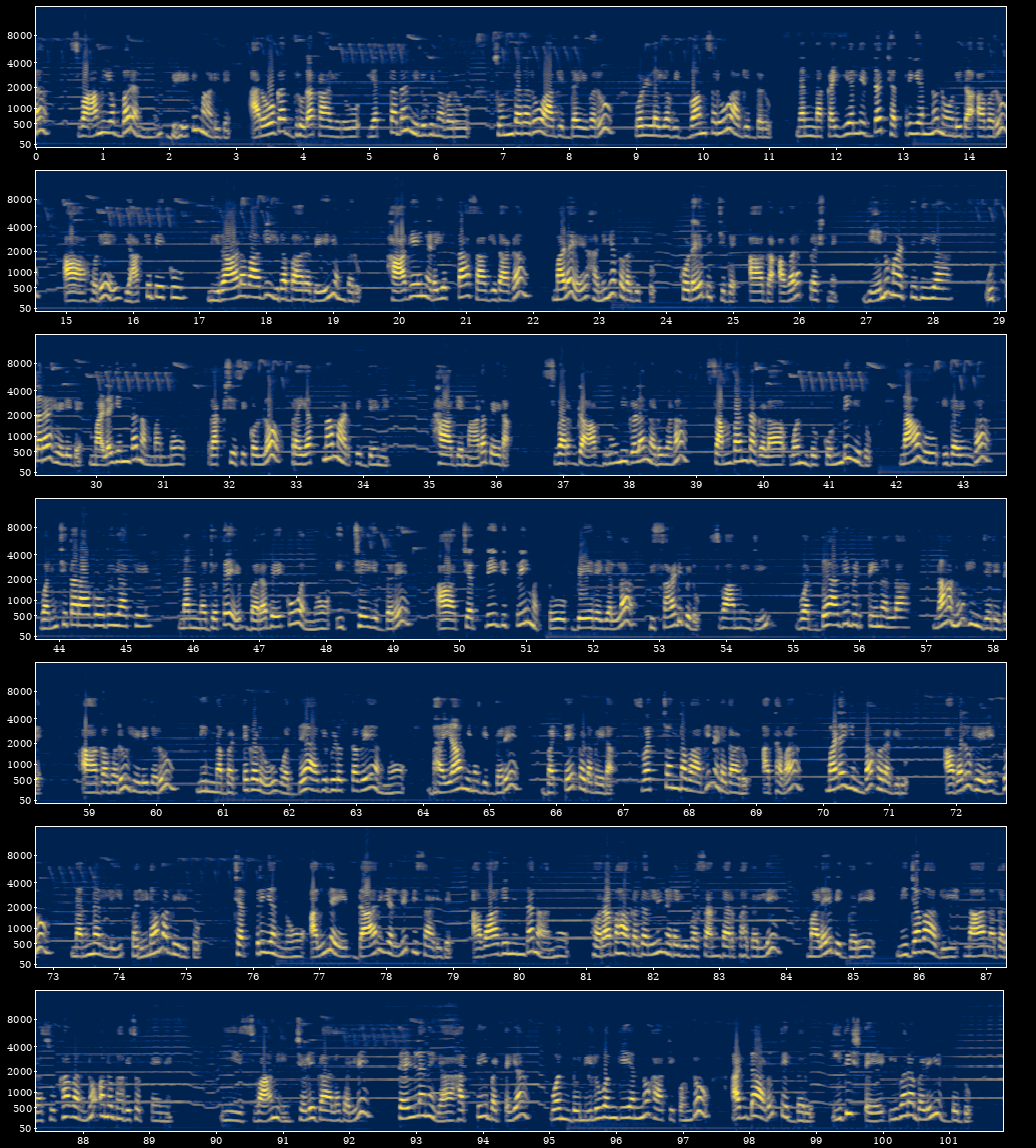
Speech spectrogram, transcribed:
ಸ್ವಾಮಿಯೊಬ್ಬರನ್ನು ಭೇಟಿ ಮಾಡಿದೆ. ಅರೋಗ ದೃಢಕಾಯರು, ಎತ್ತದ ನಿಲುವಿನವರು, ಸುಂದರರೂ ಆಗಿದ್ದ ಇವರು, ಒಳ್ಳೆಯ ವಿದ್ವಾಂಸರೂ ಆಗಿದ್ದರು. ನನ್ನ ಕೈಯಲ್ಲಿದ್ದ ಛತ್ರಿಯನ್ನು ನೋಡಿದ ಅವರು, ಆ ಹೊರೆ ಯಾಕೆ ಬೇಕು? ನಿರಾಳವಾಗಿ ಇರಬಾರದೇ ಎಂದರು. ಹಾಗೆ ನಡೆಯುತ್ತಾ ಸಾಗಿದಾಗ ಮಳೆ ಹನಿಯತೊಡಗಿತ್ತು. ಕೊಡೆ ಬಿಚ್ಚಿದೆ. ಆಗ ಅವರ ಪ್ರಶ್ನೆ, ಏನು ಮಾಡ್ತಿದೀಯಾ ಉತ್ತರ ಹೇಳಿದೆ, ಮಳೆಯಿಂದ ನಮ್ಮನ್ನು ರಕ್ಷಿಸಿಕೊಳ್ಳೋ ಪ್ರಯತ್ನ ಮಾಡ್ತಿದ್ದೇನೆ. ಹಾಗೆ ಮಾಡಬೇಡ. ಸ್ವರ್ಗ ಭೂಮಿಗಳ ನಡುವಣ ಸಂಬಂಧಗಳ ಒಂದು ಕೊಂಡಿ ಇದು ನಾವು ಇದರಿಂದ ವಂಚಿತರಾಗೋದು ಯಾಕೆ? ನನ್ನ ಜೊತೆ ಬರಬೇಕು ಅನ್ನೋ ಇಚ್ಛೆ ಇದ್ದರೆ ಆ ಛತ್ರಿ ಗಿತ್ರಿ ಮತ್ತು ಬೇರೆ ಎಲ್ಲ ಬಿಸಾಡಿಬಿಡು ಸ್ವಾಮೀಜಿ, ಒದ್ದೆ ಆಗಿ ಬಿಡ್ತೀನಲ್ಲ, ನಾನು ಹಿಂಜರಿದೆ. ಆಗವರು ಹೇಳಿದರು, ನಿನ್ನ ಬಟ್ಟೆಗಳು ಒದ್ದೆ ಆಗಿಬಿಡುತ್ತವೆ ಅನ್ನೋ ಭಯ ನಿನಗಿದ್ದರೆ ಬಟ್ಟೆ ತೊಡಬೇಡ. ಸ್ವಚ್ಛಂದವಾಗಿ ನಡೆದಾಡು ಅಥವಾ ಮಳೆಯಿಂದ ಹೊರಗಿರು. ಅವರು ಹೇಳಿದ್ದು, ನನ್ನಲ್ಲಿ ಪರಿಣಾಮ ಬೀರಿತು. ಛತ್ರಿಯನ್ನು ಅಲ್ಲೇ ದಾರಿಯಲ್ಲಿ ಬಿಸಾಡಿದೆ. ಅವಾಗಿನಿಂದ ನಾನು ಹೊರಭಾಗದಲ್ಲಿ ನಡೆಯುವ ಸಂದರ್ಭದಲ್ಲಿ ಮಳೆ ಬಿದ್ದರೆ ನಿಜವಾಗಿ ನಾನದರ ಸುಖವನ್ನು ಅನುಭವಿಸುತ್ತೇನೆ. ಈ ಸ್ವಾಮಿ ಚಳಿಗಾಲದಲ್ಲಿ ತೆಳ್ಳನೆಯ ಹತ್ತಿ ಬಟ್ಟೆಯ ಒಂದು ನಿಲುವಂಗಿಯನ್ನು ಹಾಕಿಕೊಂಡು ಅಡ್ಡಾಡುತ್ತಿದ್ದರು. ಇದಿಷ್ಟೇ ಇವರ ಬಳಿ ಇದ್ದುದು.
